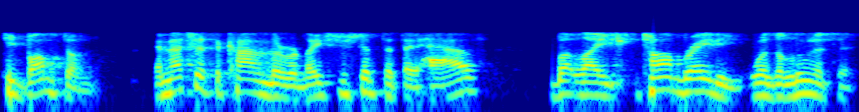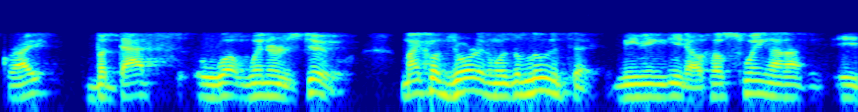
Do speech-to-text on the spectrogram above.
He bumped him, and that's just the kind of the relationship that they have. But like Tom Brady was a lunatic, right? But that's what winners do. Michael Jordan was a lunatic, meaning you know he'll swing on a he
